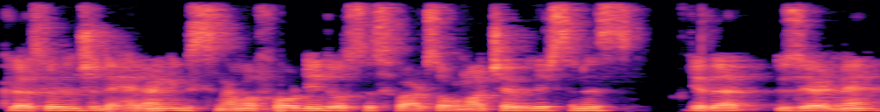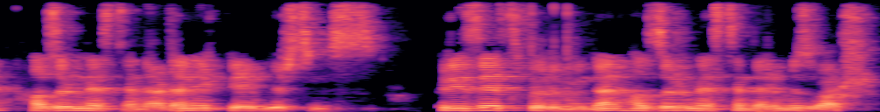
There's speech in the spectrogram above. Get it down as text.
klasörün içinde herhangi bir Cinema 4D dosyası varsa onu açabilirsiniz ya da üzerine hazır nesnelerden ekleyebilirsiniz. Presets bölümünden hazır nesnelerimiz var.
